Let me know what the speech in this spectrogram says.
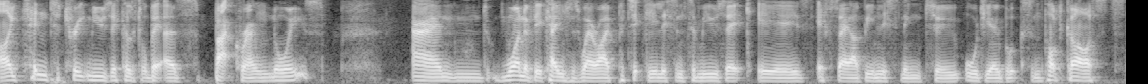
I tend to treat music a little bit as background noise. And one of the occasions where I particularly listen to music is if, say, I've been listening to audiobooks and podcasts,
